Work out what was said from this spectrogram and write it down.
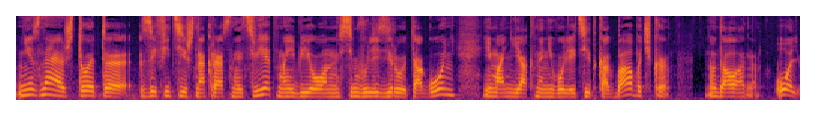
Не знаю, что это за фетиш на красный цвет, maybe он символизирует огонь, и маньяк на него летит как бабочка. Ну да ладно. Оль,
